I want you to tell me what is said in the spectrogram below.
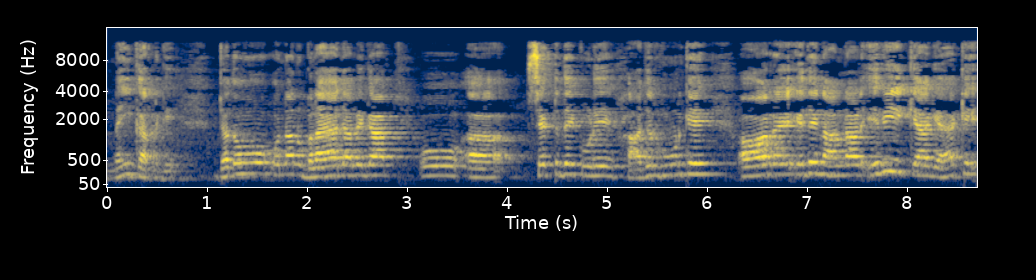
ਨਹੀਂ ਕਰਨਗੇ। ਜਦੋਂ ਉਹਨਾਂ ਨੂੰ ਬੁਲਾਇਆ ਜਾਵੇਗਾ, ਉਹ ਸਿੱਟ ਦੇ ਕੋਲੇ ਹਾਜ਼ਰ ਹੋਣਗੇ ਔਰ ਇਹਦੇ ਨਾਲ ਨਾਲ ਇਹ ਵੀ ਕਿਹਾ ਗਿਆ ਕਿ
